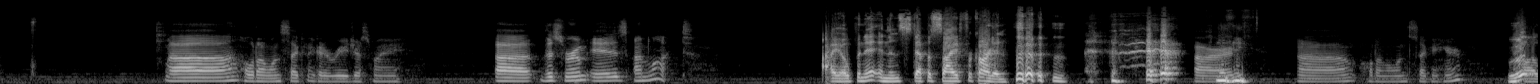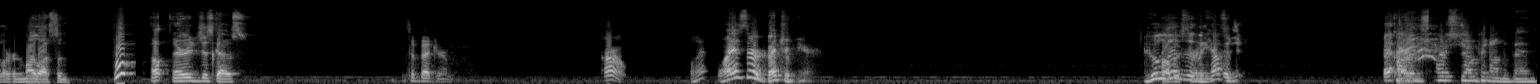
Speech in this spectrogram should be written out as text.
Uh, hold on one second. I gotta readjust my. Uh, this room is unlocked. I open it and then step aside for Cardin. Alrighty. uh, hold on one second here. I learned my lesson. Whoop. Oh, there he just goes. It's a bedroom. Oh, What? Why is there a bedroom here? Who Probably lives in the any- castle? Cardin starts jumping on the bed.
